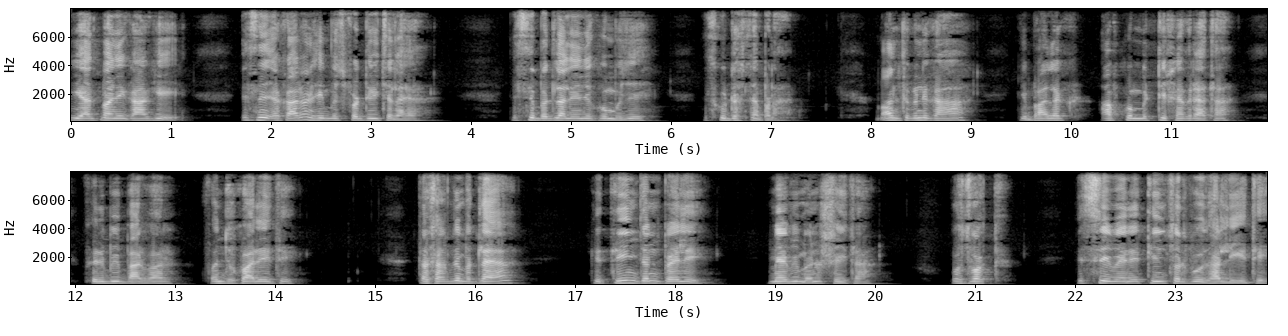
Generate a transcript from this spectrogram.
की आत्मा ने कहा कि इसने अकारण ही मुझ पर तीर चलाया। इससे बदला लेने को मुझे इसको डसना पड़ा। मांत्रिक ने कहा कि बालक आपको मिट्टी फेंक रहा था, फिर भी बार बार फन झुका रहे थे। तब सर ने बतलाया कि तीन जन्म पहले मैं भी मनुष्य ही था। उस वक्त इससे मैंने तीन सौ रुपये उधार लिए थे,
